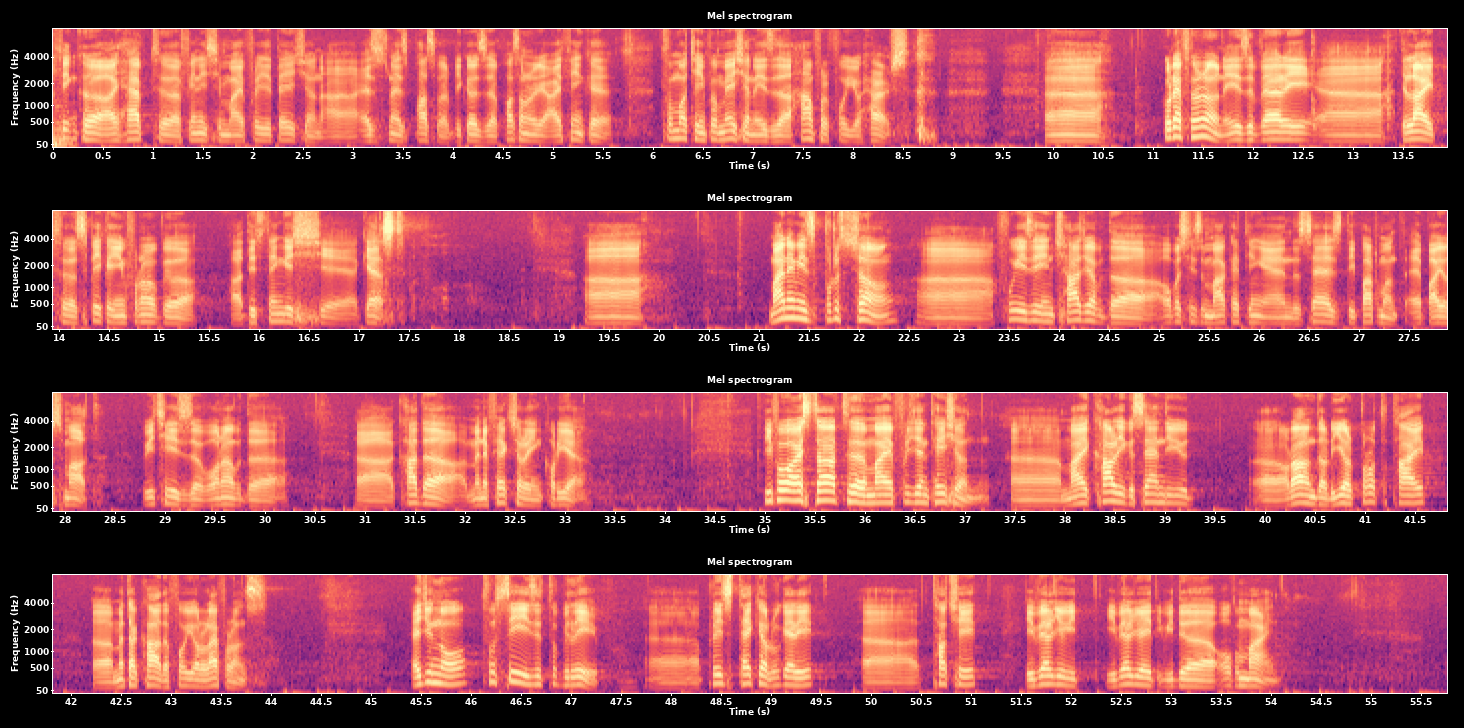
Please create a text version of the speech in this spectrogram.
think uh, I have to finish my presentation uh, as soon as possible because uh, personally I think uh, too much information is uh, harmful for your health. Uh, good afternoon. It's a very delight to speak in front of your distinguished guest. my name is Bruce Chung, who is in charge of the overseas marketing and sales department at BioSmart which is one of the uh, card manufacturer in Korea. Before I start uh, my presentation, uh, my colleague sent you uh, around the real prototype uh, metal card for your reference. As you know, to see is to believe. Uh, please take a look at it, touch it, evaluate, evaluate with an open mind.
